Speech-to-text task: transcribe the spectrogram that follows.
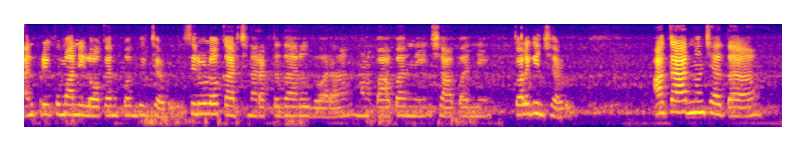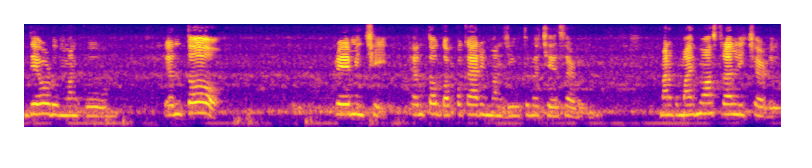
ఆయన ప్రియకుమార్ని లోకానికి పంపించాడు. సిలువలో కార్చిన రక్తదారుల ద్వారా మన పాపాన్ని శాపాన్ని తొలగించాడు. ఆ కారణం చేత దేవుడు మనకు ఎంతో ప్రేమించి ఎంతో గొప్ప కార్యం మన జీవితంలో చేశాడు. మనకు మహిమ వస్త్రాలను ఇచ్చాడు.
